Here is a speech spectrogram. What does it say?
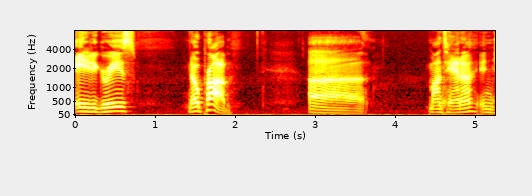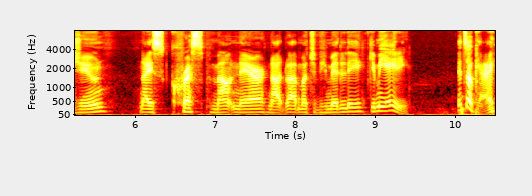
80 degrees, no problem. Uh, Montana in June, nice crisp mountain air, not that much of humidity. Give me 80. It's okay.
